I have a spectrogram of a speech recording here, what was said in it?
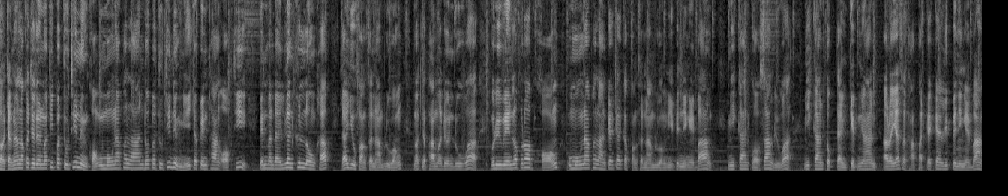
ต่อจากนั้นเราก็จะเดินมาที่ประตูที่ 1 ของอุโมงค์นาพระลาน โดยประตูที่ 1 นี้จะเป็นทางออกที่เป็นบันไดเลื่อนขึ้นลงครับ และอยู่ฝั่งสนามหลวงน็อตจะพามาเดินดูว่าบริเวณรอบๆ ของอุโมงค์หน้าพระลานใกล้ๆกับฝั่งสนามหลวงนี้เป็นยังไงบ้าง มีการก่อสร้างหรือว่ามีการตกแต่งเก็บงานอารยสถาปัตย์ใกล้ๆลิฟต์เป็นยังไงบ้าง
